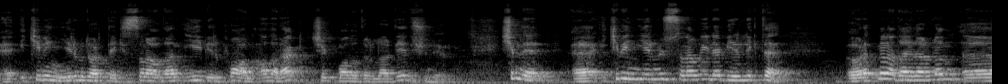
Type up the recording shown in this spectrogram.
e, 2024'teki sınavdan iyi bir puan alarak çıkmalıdırlar diye düşünüyorum. Şimdi e, 2023 sınavı ile birlikte Öğretmen adaylarının e,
